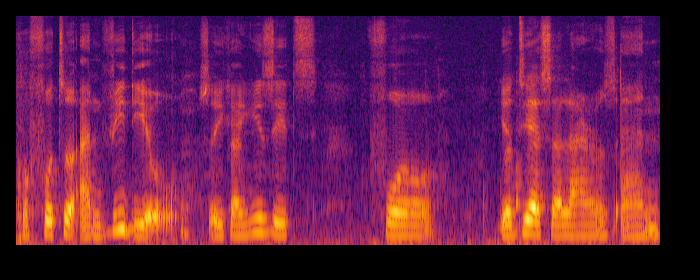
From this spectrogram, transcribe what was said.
for photo and video. So you can use it for your dslrs and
